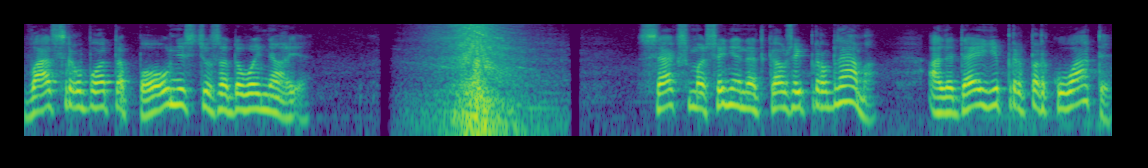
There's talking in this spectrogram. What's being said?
вас робота повністю задовольняє. Секс в машині не така вже й проблема, але де її припаркувати?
